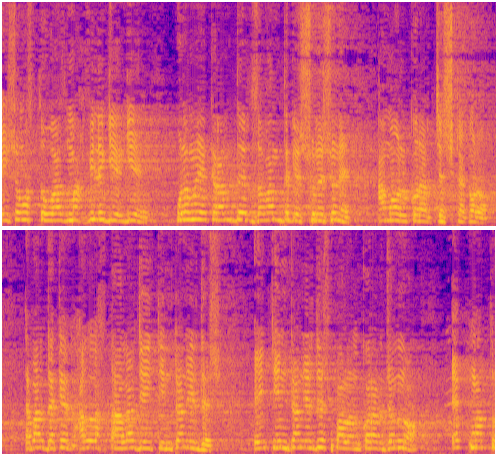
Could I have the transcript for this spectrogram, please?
এই সমস্ত ওয়াজ মাহফিলে গিয়ে গিয়ে ওলামায়ে কেরামদের জবান থেকে শুনে শুনে আমল করার চেষ্টা করো। এবার দেখেন আল্লাহ তাআলার যে এই তিনটা নির্দেশ, এই তিনটা নির্দেশ পালন করার জন্য একমাত্র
